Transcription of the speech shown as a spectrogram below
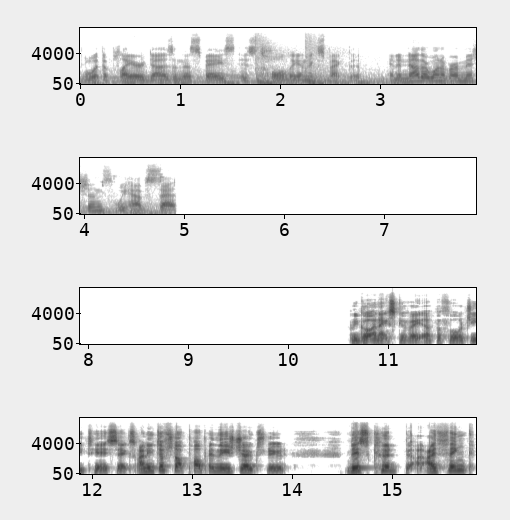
And what the player does in this space is totally unexpected. And another one of our missions we have set We got an excavator before GTA 6. I need to stop popping these jokes, dude. This could I think,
